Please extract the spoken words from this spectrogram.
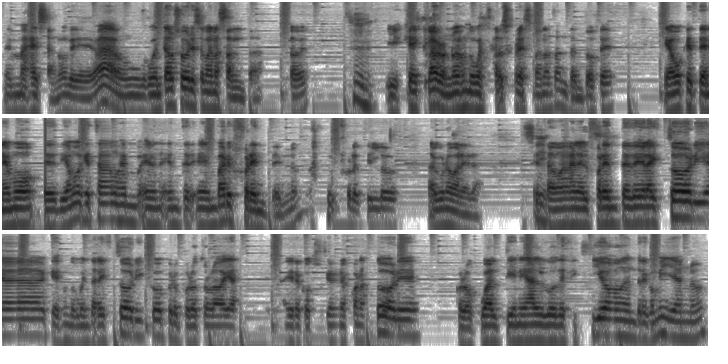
es más esa, ¿no? De, ah, un documental sobre Semana Santa, ¿sabes? Hmm. Y es que, claro, no es un documental sobre Semana Santa, entonces, digamos que tenemos, eh, digamos que estamos en, varios frentes, ¿no? Por decirlo de alguna manera. Estamos en el frente de la historia, que es un documental histórico, pero por otro lado hay, hay reconstrucciones con actores, con lo cual tiene algo de ficción, entre comillas, ¿no?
